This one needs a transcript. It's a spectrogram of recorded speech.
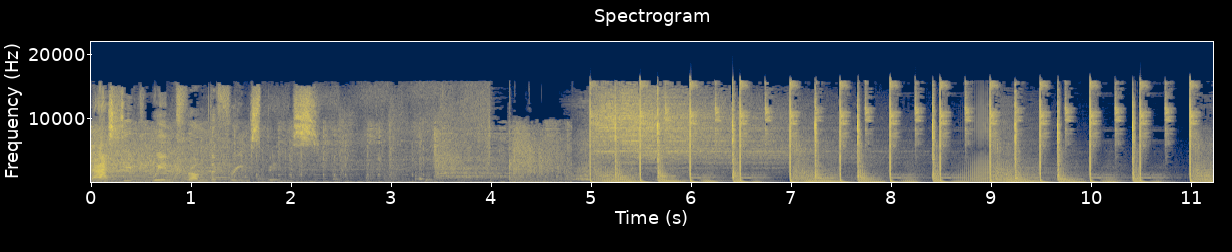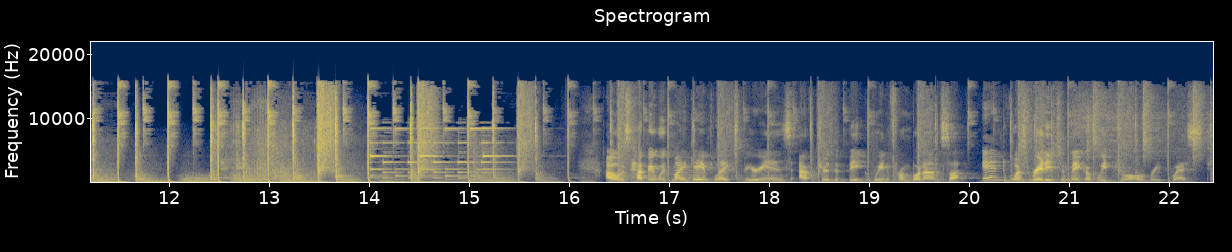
massive win from the free spins. I was happy with my gameplay experience after the big win from Bonanza and was ready to make a withdrawal request.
